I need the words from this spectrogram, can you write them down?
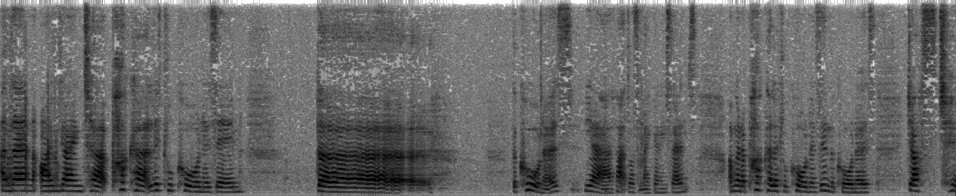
and then I'm going to pucker little corners in the the corners. Yeah that doesn't make any sense. I'm going to pucker little corners in the corners just to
